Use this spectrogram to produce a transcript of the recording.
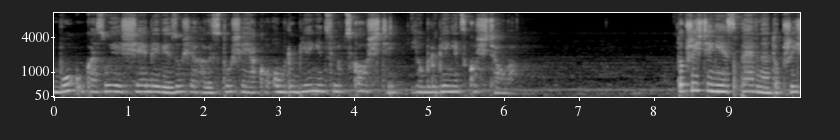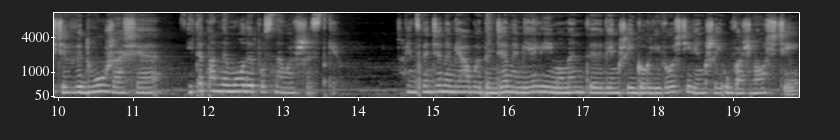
Bóg ukazuje siebie w Jezusie Chrystusie jako oblubieniec ludzkości i oblubieniec Kościoła. To przyjście nie jest pewne, to przyjście wydłuża się i te panny młode posnęły wszystkie. Więc będziemy miały, będziemy mieli momenty większej gorliwości, większej uważności,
